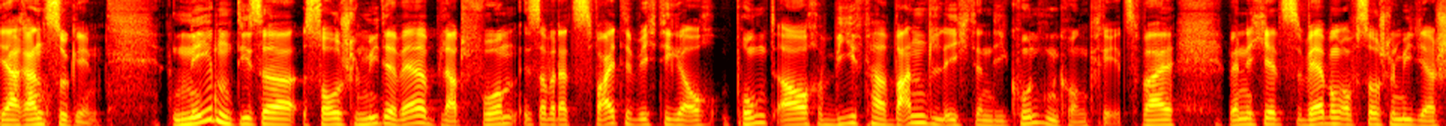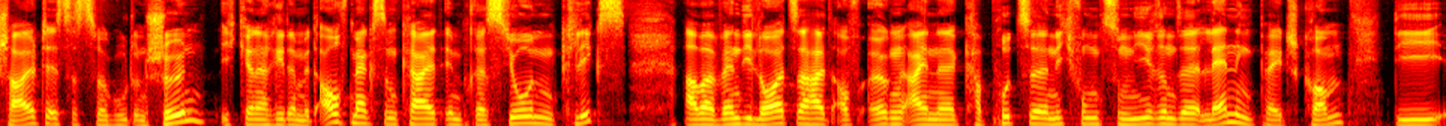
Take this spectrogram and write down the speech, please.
ja, ranzugehen. Neben dieser Social Media Werbeplattform ist aber der zweite wichtige auch, Punkt auch, wie verwandle ich denn die Kunden konkret? Weil wenn ich jetzt Werbung auf Social Media schalte, ist das zwar gut und schön, ich generiere damit Aufmerksamkeit, Impressionen, Klicks, aber wenn die Leute halt auf irgendeine kaputte, nicht funktionierende Landingpage kommen, die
